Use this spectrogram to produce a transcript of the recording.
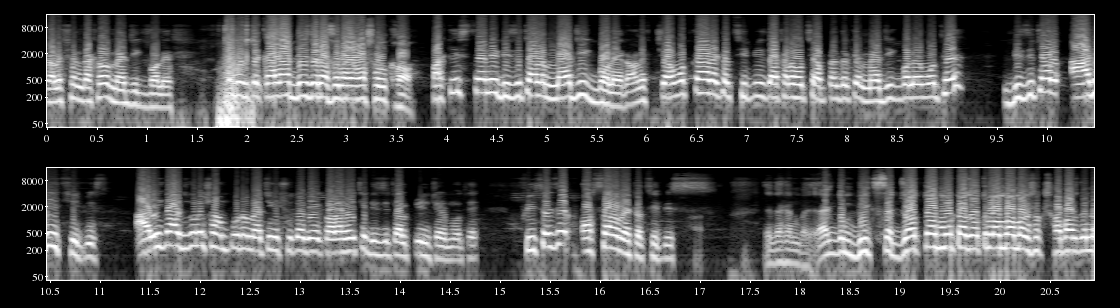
কালেকশন দেখাও ম্যাজিক বলের কালার ডিজাইন আছে ভাই অসংখ্য। পাকিস্তানি ডিজিটাল ম্যাজিক বলের অনেক চমৎকার একটা থ্রি পিস দেখানো হচ্ছে আপনাদেরকে ম্যাজিক বলের মধ্যে। ডিজিটাল আরি থ্রি পিস আরি কাজগুলো সম্পূর্ণ ম্যাচিং সুতা দিয়ে করা হয়েছে ডিজিটাল প্রিন্টের মধ্যে। ফ্রি সাইজের অসাম একটা থ্রি পিস এই দেখেন ভাই একদম বিগ সেট যত মোটা যত লম্বা মানুষ সবার জন্য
